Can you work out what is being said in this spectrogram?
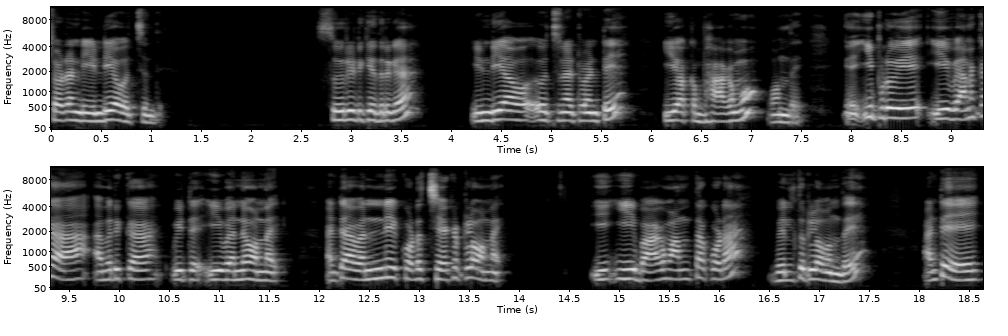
చూడండి ఇండియా వచ్చింది. సూర్యుడికి ఎదురుగా ఇండియా వచ్చినటువంటి ఈ యొక్క భాగము ఉంది. ఇప్పుడు ఈ- వెనక అమెరికా వీటి ఇవన్నీ ఉన్నాయి. అంటే అవన్నీ కూడా చీకట్లో ఉన్నాయి. ఈ ఈ భాగం అంతా కూడా వెలుతురులో ఉంది. అంటే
